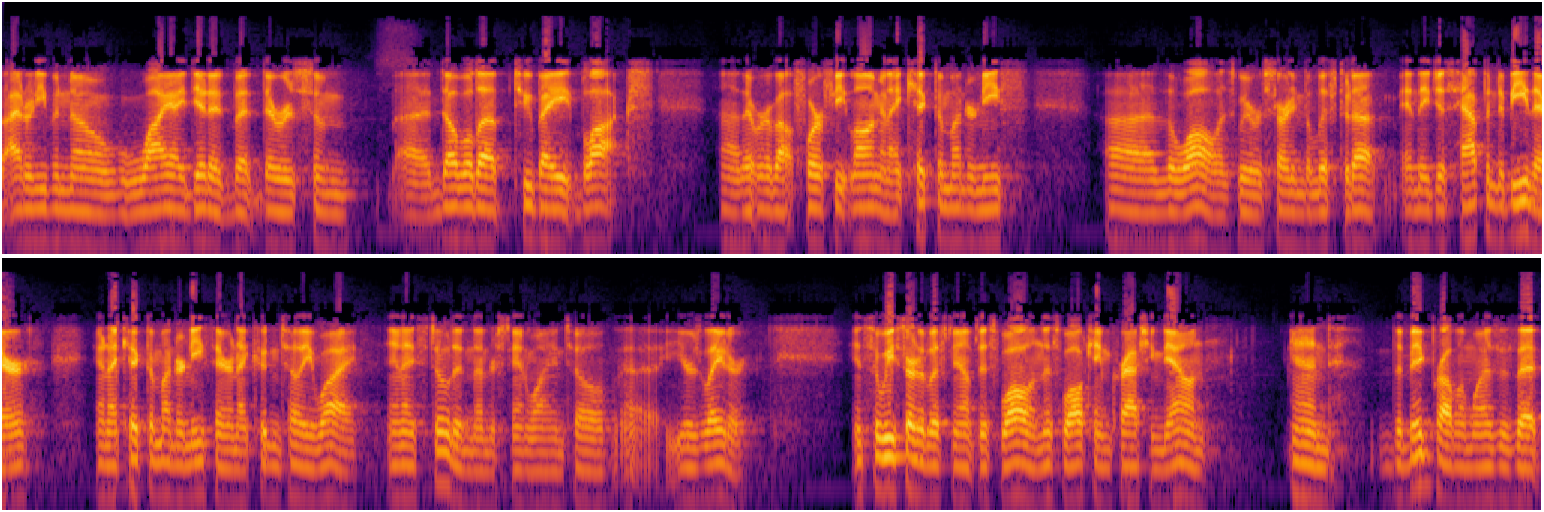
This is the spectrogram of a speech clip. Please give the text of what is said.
I don't even know why I did it, but there was some uh, doubled up two by eight blocks uh, that were about four feet long, and I kicked them underneath uh, the wall as we were starting to lift it up, and they just happened to be there. And I kicked them underneath there, and I couldn't tell you why. And I still didn't understand why until uh, years later. And so we started lifting up this wall, and this wall came crashing down. And the big problem was is that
